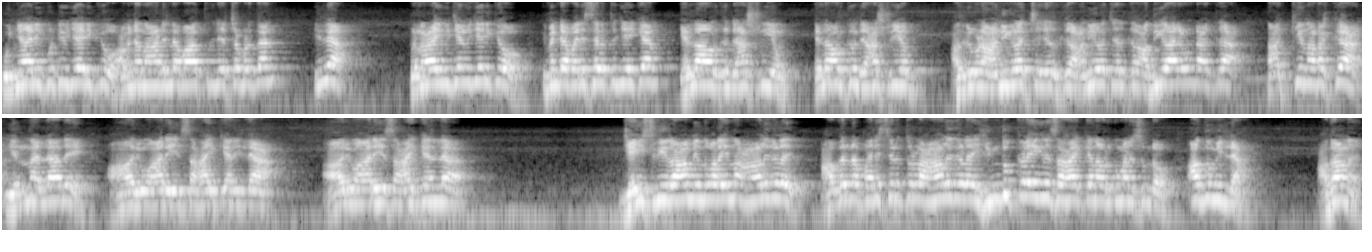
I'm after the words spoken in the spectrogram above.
കുഞ്ഞാലിക്കുട്ടി വിചാരിക്കോ? അവന്റെ നാടിന്റെ ഭാഗത്ത് രക്ഷപ്പെടുത്താൻ? ഇല്ല. പിണറായി വിജയൻ വിചാരിക്കോ? ഇവന്റെ പരിസരത്ത് ജയിക്കാൻ? എല്ലാവർക്കും രാഷ്ട്രീയം. എല്ലാവർക്കും രാഷ്ട്രീയം. അതിലൂടെ അണികളെ ചേർക്കുക അണികളെ ചേർക്കുക അധികാരം ഉണ്ടാക്കുക അക്കി നടക്കുക എന്നല്ലാതെ ആരും ആരെയും സഹായിക്കാനില്ല. ആരും ആരെയും സഹായിക്കാനില്ല. ജയ് ശ്രീറാം എന്ന് പറയുന്ന ആളുകൾ അവരുടെ പരിസരത്തുള്ള ആളുകളെ ഹിന്ദുക്കളെ എങ്ങനെ സഹായിക്കാൻ അവർക്ക് മനസ്സുണ്ടോ? അതുമില്ല. അതാണ്.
